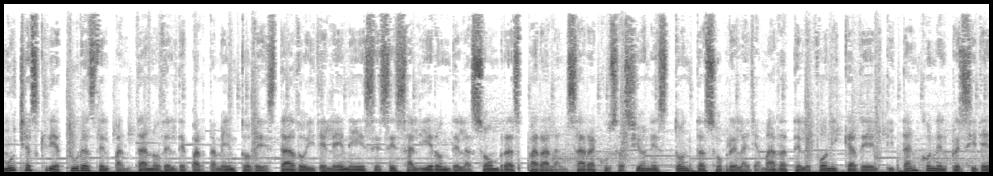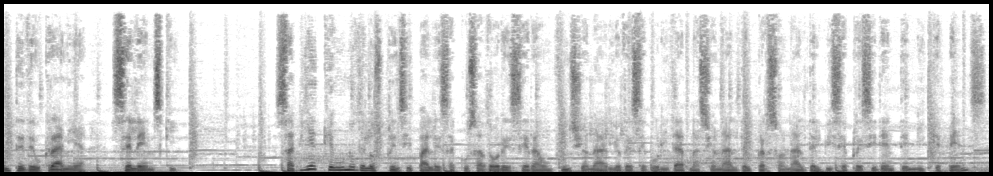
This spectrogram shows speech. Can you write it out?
muchas criaturas del pantano del Departamento de Estado y del NSC salieron de las sombras para lanzar acusaciones tontas sobre la llamada telefónica de El Titán con el presidente de Ucrania, Zelensky. ¿Sabía que uno de los principales acusadores era un funcionario de seguridad nacional del personal del vicepresidente Mike Pence?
